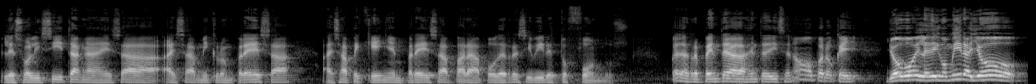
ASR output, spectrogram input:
le solicitan a esa, a esa microempresa, a esa pequeña empresa para poder recibir estos fondos. Porque de repente la gente dice, no, pero que yo voy y le digo, mira, yo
